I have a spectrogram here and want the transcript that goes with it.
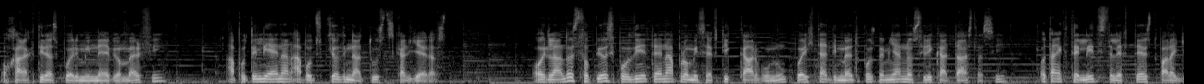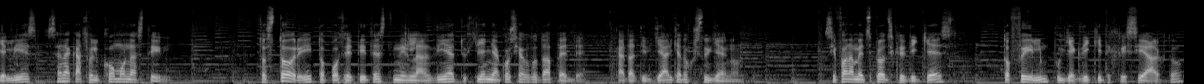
ο χαρακτήρας που ερμηνεύει ο Μέρφυ αποτελεί έναν από τους πιο δυνατούς της καριέρας του. Ο Ιρλανδός ηθοποιός υποδίεται ένα προμηθευτή κάρβουνου που έρχεται αντιμέτωπος με μια νοσηρή κατάσταση όταν εκτελεί τις τελευταίες του παραγγελίες σε ένα καθολικό μοναστήρι. Το story τοποθετείται στην Ιρλανδία του 1985, κατά τη διάρκεια των Χριστουγέννων. Σύμφωνα με τις πρώτες κριτικές, το φιλμ που διεκδικεί τη Χρυσή Άρκτο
